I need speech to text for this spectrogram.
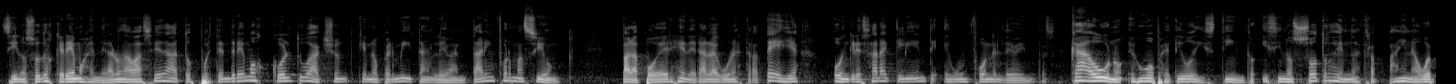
Si nosotros queremos generar una base de datos, pues tendremos call to action que nos permitan levantar información para poder generar alguna estrategia o ingresar al cliente en un funnel de ventas. Cada uno es un objetivo distinto y si nosotros en nuestra página web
